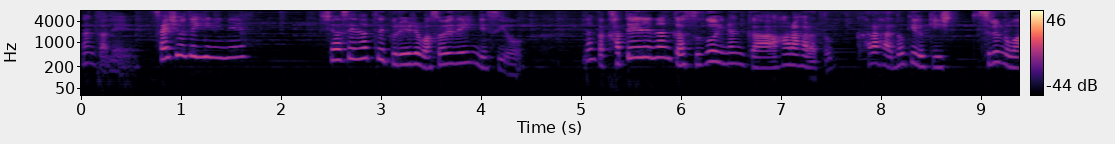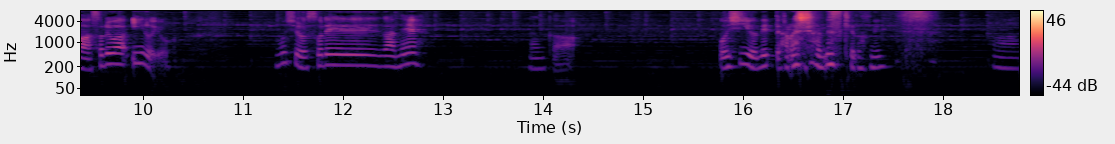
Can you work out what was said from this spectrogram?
なんかね最終的にね幸せになってくれればそれでいいんですよ。なんか家庭でなんかすごいなんかハラハラとハラハラドキドキするのはそれはいいのよ。むしろそれがねなんか美味しいよねって話なんですけどね。ま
